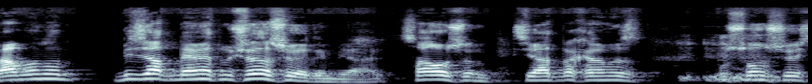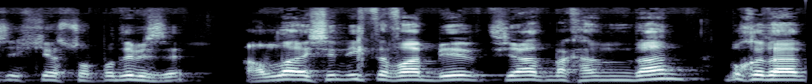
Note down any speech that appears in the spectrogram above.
Ben bunu bizzat Mehmet Muşar'a söyledim yani. Sağ olsun Ticaret Bakanımız bu son süreçte iki kez topladı bizi. Allah için ilk defa bir Ticaret Bakanı'ndan bu kadar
